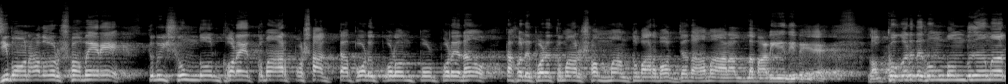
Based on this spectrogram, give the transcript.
জীবন আদর্শ মেরে, তুমি সুন্দর করে তোমার পোশাকটা পরে পরন, পরে নাও, তাহলে পরে তোমার সম্মান, তোমার মর্যাদা আমার আল্লাহ বাড়িয়ে দিবে। লক্ষ্য করে দেখুন বন্ধু আমার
